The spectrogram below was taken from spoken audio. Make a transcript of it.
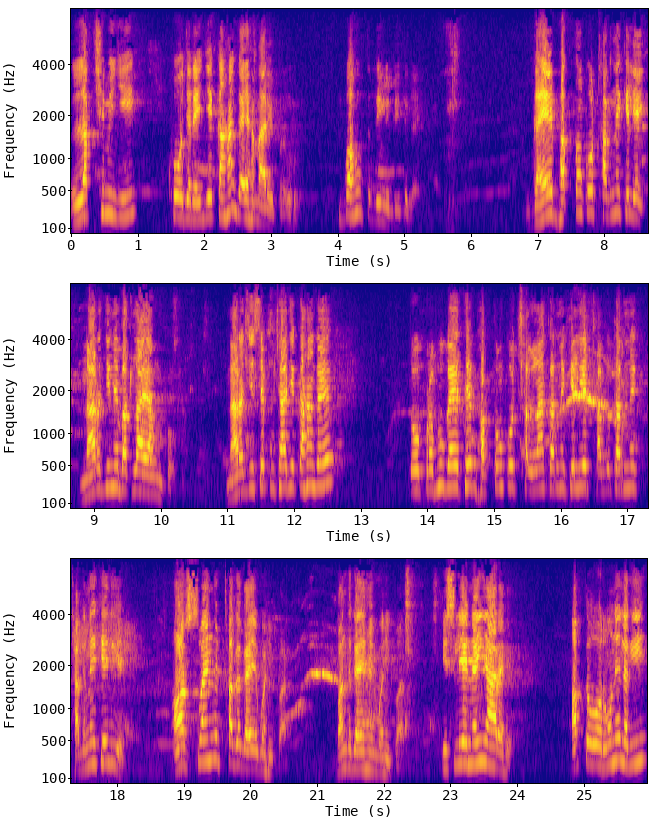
लक्ष्मी जी खोज रहे, ये कहाँ गए हमारे प्रभु? बहुत दिन बीत गए। गए भक्तों को ठगने के लिए। नारद जी ने बतलाया उनको। नारद जी से पूछा, जी कहाँ गए? तो प्रभु गए थे भक्तों को छलना करने के लिए, ठग करने, ठगने के लिए, और स्वयं ठग गए वहीं पर। बंद गए हैं वहीं पर। इसलिए नहीं आ रहे। अब तो वो रोने लगी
